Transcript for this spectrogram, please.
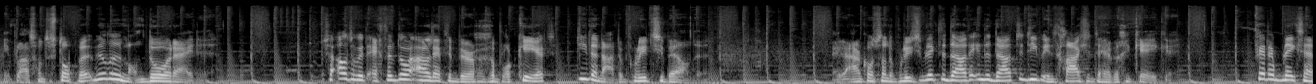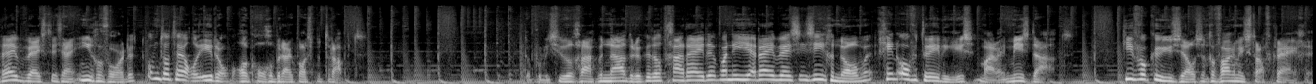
In plaats van te stoppen wilde de man doorrijden. Zijn auto werd echter door alerte burger geblokkeerd, die daarna de politie belde. Bij de aankomst van de politie bleek de dader inderdaad te diep in het glaasje te hebben gekeken. Verder bleek zijn rijbewijs te zijn ingevorderd omdat hij al eerder op alcoholgebruik was betrapt. De politie wil graag benadrukken dat gaan rijden wanneer je rijbewijs is ingenomen geen overtreding is, maar een misdaad. Hiervoor kun je zelfs een gevangenisstraf krijgen.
